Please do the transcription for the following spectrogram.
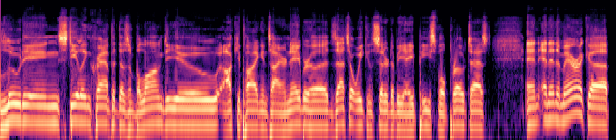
looting, stealing crap that doesn't belong to you, occupying entire neighborhoods. That's what we consider to be a peaceful protest. And and in America,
